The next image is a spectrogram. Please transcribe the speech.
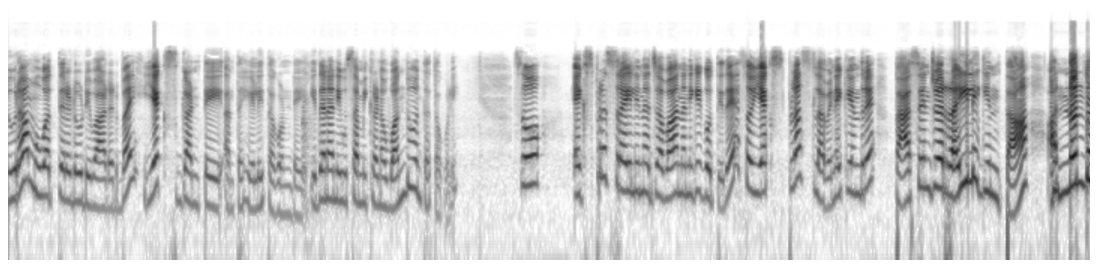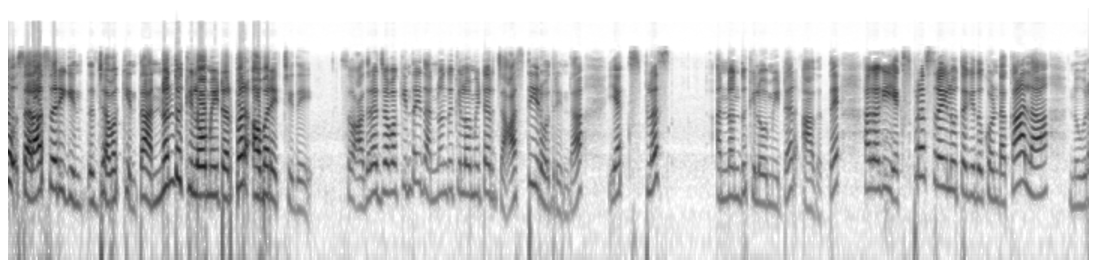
ನೂರ ಮೂವತ್ತೆರಡು ಡಿವೈಡೆಡ್ ಬೈ ಎಕ್ಸ್ ಗಂಟೆ ಅಂತ ಹೇಳಿ ತಗೊಂಡೆ. ಇದನ್ನು ನೀವು ಸಮೀಕರಣ ಒಂದು ಅಂತ ತಗೊಳ್ಳಿ. ಸೊ ಎಕ್ಸ್ಪ್ರೆಸ್ ರೈಲಿನ ಜವ ನನಗೆ ಗೊತ್ತಿದೆ. ಸೊ ಎಕ್ಸ್ ಪ್ಲಸ್ ಲೆವೆನ್ ಏಕೆಂದರೆ ಪ್ಯಾಸೆಂಜರ್ ರೈಲಿಗಿಂತ ಹನ್ನೊಂದು ಸರಾಸರಿಗಿಂತ ಜವಕ್ಕಿಂತ ಹನ್ನೊಂದು ಕಿಲೋಮೀಟರ್ ಪರ್ ಅವರ್ ಹೆಚ್ಚಿದೆ. ಸೊ ಅದರ ಜವಕ್ಕಿಂತ ಇದು ಹನ್ನೊಂದು ಕಿಲೋಮೀಟರ್ ಜಾಸ್ತಿ ಇರೋದ್ರಿಂದ ಎಕ್ಸ್ ಪ್ಲಸ್ ಹನ್ನೊಂದು ಕಿಲೋಮೀಟರ್ ಆಗುತ್ತೆ. ಹಾಗಾಗಿ ಎಕ್ಸ್ಪ್ರೆಸ್ ರೈಲು ತೆಗೆದುಕೊಂಡ ಕಾಲ ನೂರ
